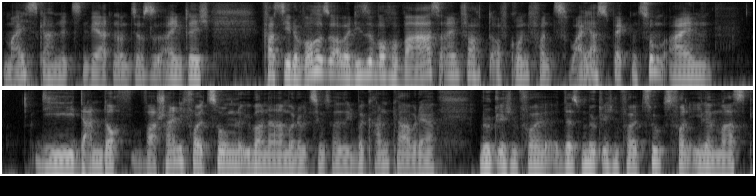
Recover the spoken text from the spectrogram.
meistgehandelten Werten und das ist eigentlich fast jede Woche so, aber diese Woche war es einfach aufgrund von zwei Aspekten. Zum einen die dann doch wahrscheinlich vollzogene Übernahme oder beziehungsweise die Bekanntgabe der möglichen Voll des möglichen Vollzugs von Elon Musk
